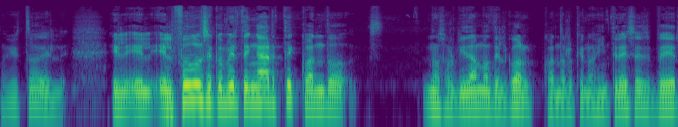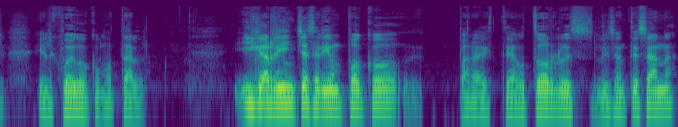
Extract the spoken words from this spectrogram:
El, el fútbol se convierte en arte cuando nos olvidamos del gol, cuando lo que nos interesa es ver el juego como tal. Y Garrincha sería un poco, para este autor Luis, Luis Antesana,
